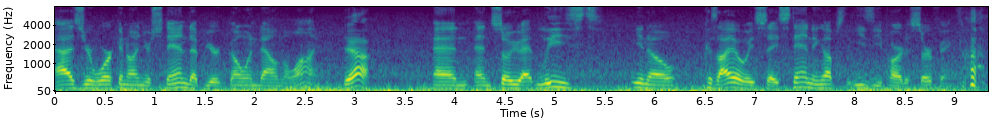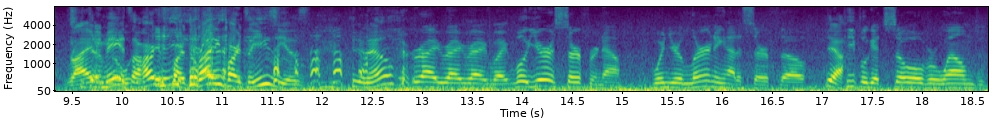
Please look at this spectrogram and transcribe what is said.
as you're working on your stand-up, you're going down the line, Yeah. and and so you at least, you know, because I always say standing up's the easy part of surfing. to me, the- it's the hardest part. The riding part's the easiest, you know? right, right, right, right. Well, you're a surfer now. When you're learning how to surf, though, Yeah. people get so overwhelmed with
